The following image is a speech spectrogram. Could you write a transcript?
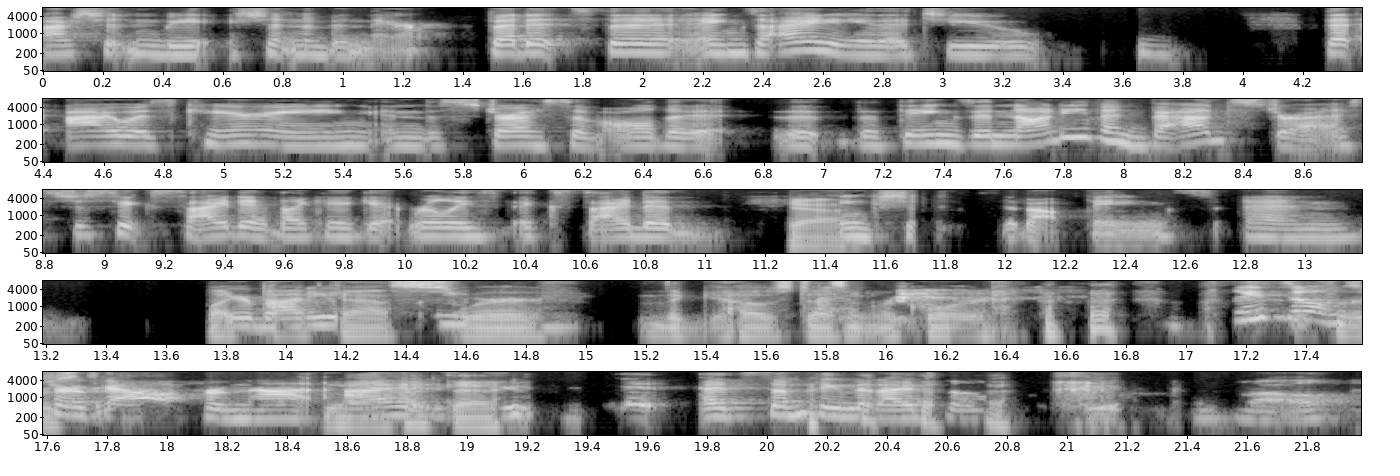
I shouldn't be, shouldn't have been there. But it's the anxiety that you, that I was carrying and the stress of all the, the, the things and not even bad stress, just excited. Like I get really excited, yeah. anxious about things. And like your body podcasts where the host doesn't record. Please don't stroke out from that. Yeah, I, okay. it, it's something that I feel as well.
